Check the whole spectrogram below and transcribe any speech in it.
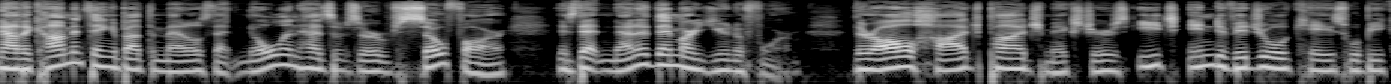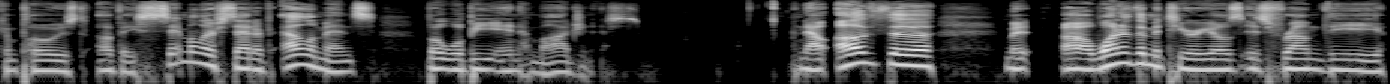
Now, the common thing about the metals that Nolan has observed so far is that none of them are uniform. They're all hodgepodge mixtures. Each individual case will be composed of a similar set of elements, but will be inhomogeneous. Now, of the uh, one of the materials is from the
